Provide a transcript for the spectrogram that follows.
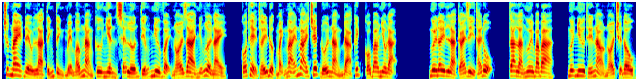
trước nay đều là tính tình mềm ấm nàng cư nhiên sẽ lớn tiếng như vậy nói ra những lời này, có thể thấy được mạnh mãi mãi chết đối nàng đả kích có bao nhiêu đại. Ngươi đây là cái gì thái độ, ta là ngươi ba ba, ngươi như thế nào nói chuyện đâu.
